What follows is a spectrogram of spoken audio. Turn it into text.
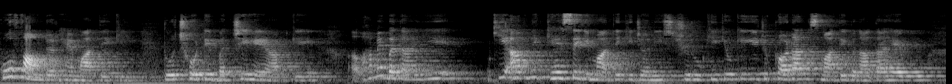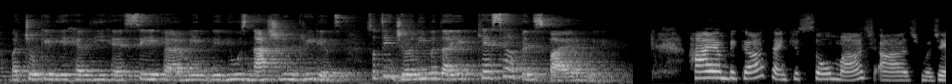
को फाउंडर हैं माते की। दो छोटे बच्चे हैं आपके। हमें बताइए कि आपने कैसे ये माते की जर्नी शुरू की? क्योंकि ये जो प्रोडक्ट्स माते बनाता है वो बच्चों के लिए हेल्दी है सेफ़ है। I mean they use natural ingredients so अपनी जर्नी बताइए, कैसे आप इंस्पायर हुए? Hi Ambika thank you so much आज मुझे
